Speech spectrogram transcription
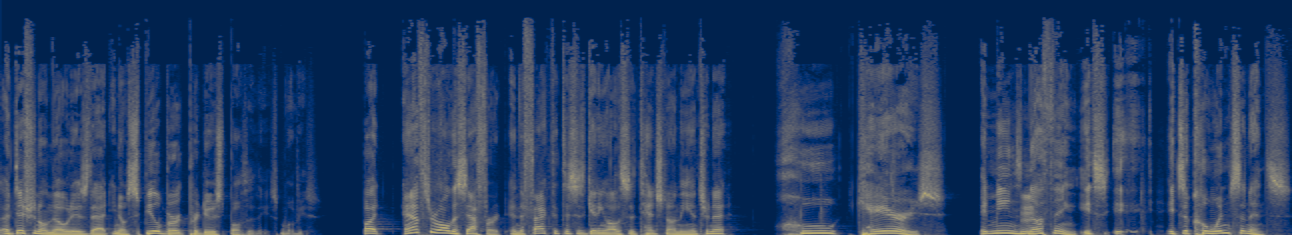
additional note is that, you know, Spielberg produced both of these movies. But after all this effort and the fact that this is getting all this attention on the internet, who cares? It means Hmm. nothing. It's it, it's a coincidence.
